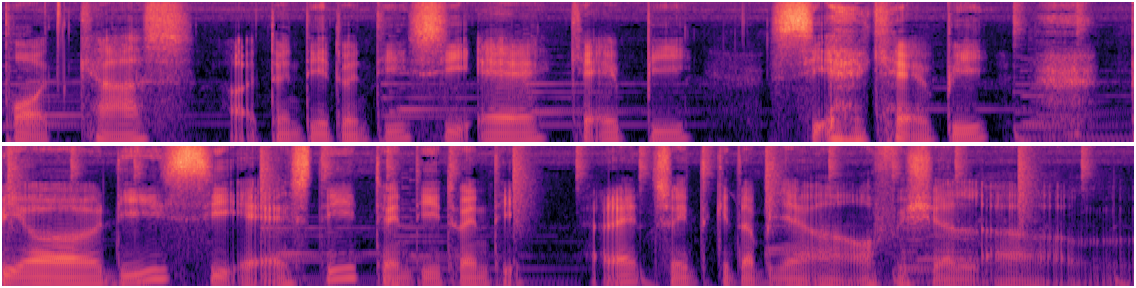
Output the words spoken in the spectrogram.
Podcast uh, 2020 C A K A P C A K A P P O D C A S T 2020. Alright, so itu kita punya uh, official um,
